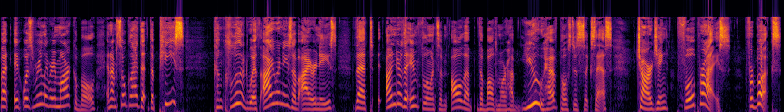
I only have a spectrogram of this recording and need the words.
But it was really remarkable, and I'm so glad that the piece concluded with ironies of ironies that under the influence of all the, the Baltimore hub, you have posted success charging full price for books,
